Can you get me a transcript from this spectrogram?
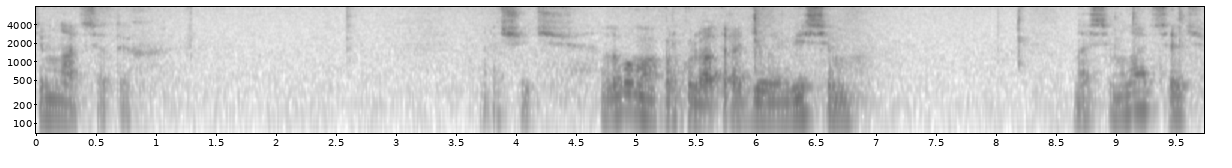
сімнадцятих. Значить, за допомогою калькулятора ділимо 8 на 17.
